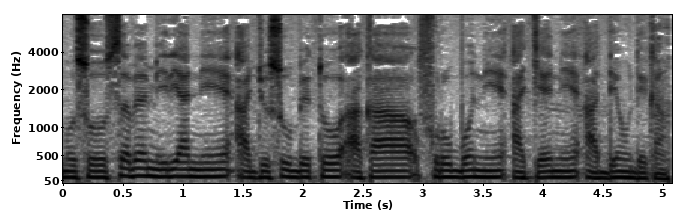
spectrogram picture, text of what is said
muso sɛbɛ miiriya ni a jusu bɛ to a ka furubon ni a cɛ ni a denw de kan.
